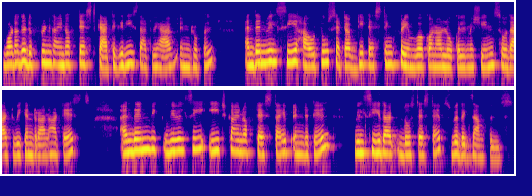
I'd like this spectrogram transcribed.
what are the different kind of test categories that we have in Drupal, and then we'll see how to set up the testing framework on our local machine so that we can run our tests. And then we, we will see each kind of test type in detail. We'll see that those test types with examples.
